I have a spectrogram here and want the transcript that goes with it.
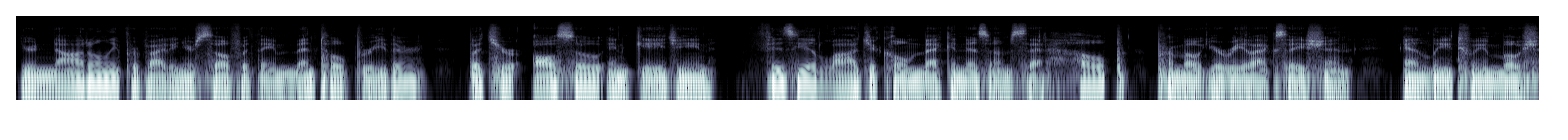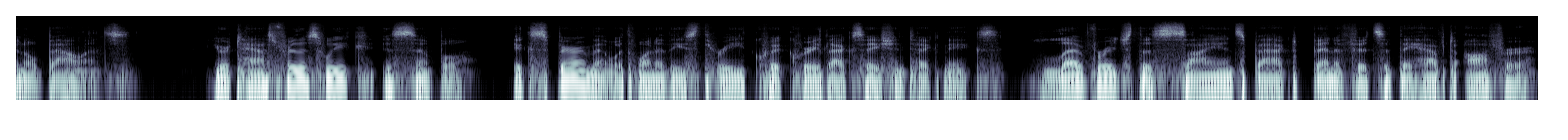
you're not only providing yourself with a mental breather, but you're also engaging physiological mechanisms that help promote your relaxation and lead to emotional balance. Your task for this week is simple Experiment with one of these three quick relaxation techniques. Leverage the science backed benefits that they have to offer.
